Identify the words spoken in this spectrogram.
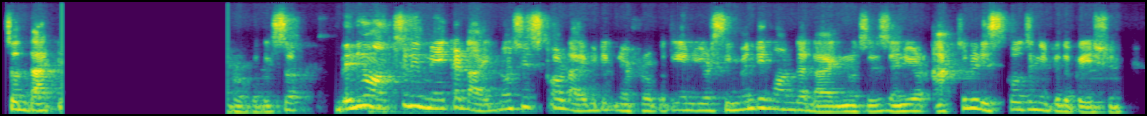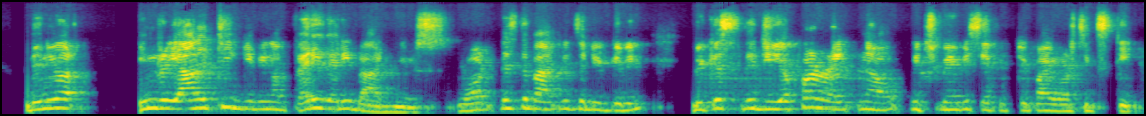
So that. So when you actually make a diagnosis called diabetic nephropathy and you're cementing on the diagnosis and you're actually disclosing it to the patient, then you are in reality giving a very, very bad news. What is the bad news that you're giving? Because the GFR right now, which may be say 55 or 60,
